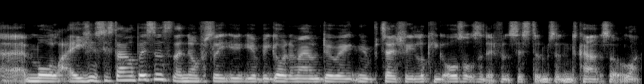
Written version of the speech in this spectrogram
uh, more like agency style business, then obviously you, will be going around doing you know, potentially looking at all sorts of different systems and kind of sort of like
